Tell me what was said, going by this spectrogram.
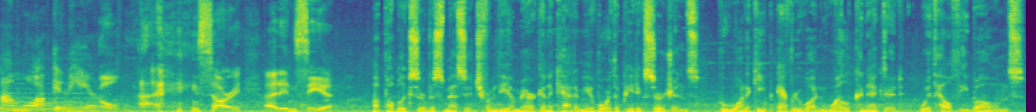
I'm walking here. Oh, uh, sorry, I didn't see you. A public service message from the American Academy of Orthopedic Surgeons, who want to keep everyone well connected with healthy bones.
